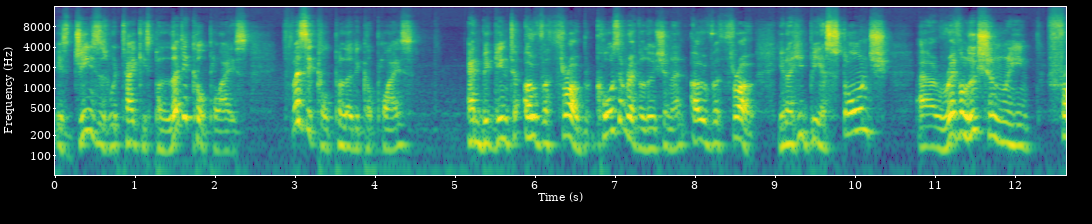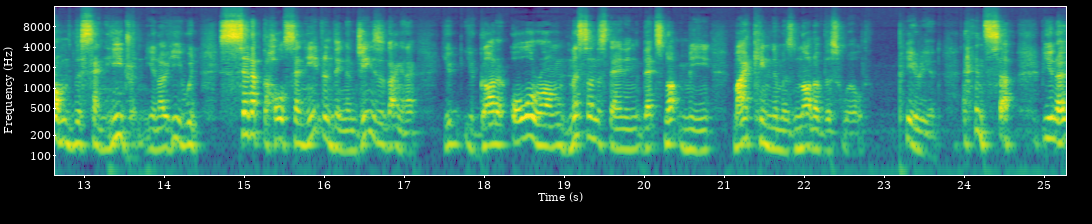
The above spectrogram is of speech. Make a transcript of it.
is Jesus would take his political place, physical political place, and begin to overthrow, cause a revolution and overthrow. You know, he'd be a staunch uh, revolutionary from the Sanhedrin. You know, he would set up the whole Sanhedrin thing, and Jesus I'm going, know, you, you got it all wrong, misunderstanding. That's not me. My kingdom is not of this world. Period. And so, you know,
